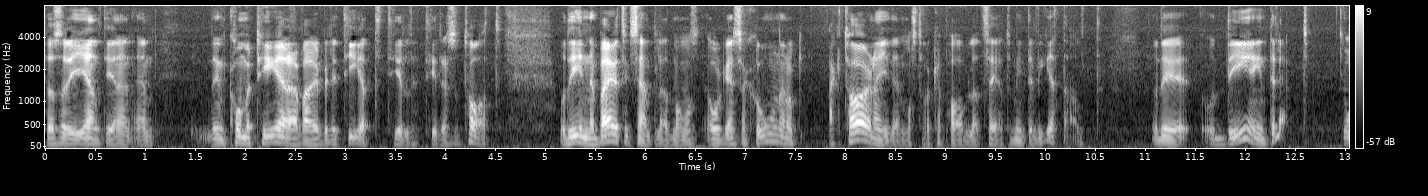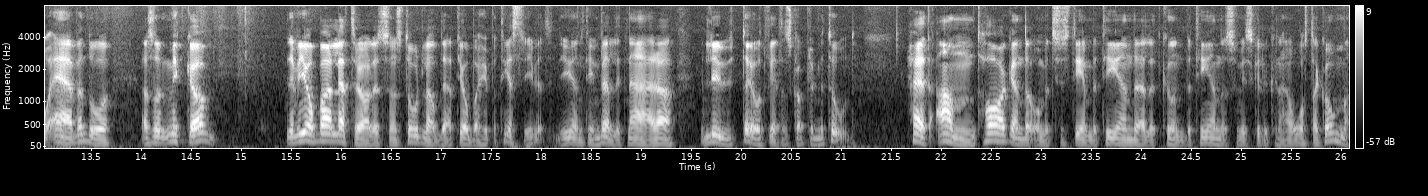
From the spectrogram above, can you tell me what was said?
Så alltså det är egentligen en, en den konverterar variabilitet till, till resultat. Och det innebär ju till exempel att man måste, organisationen och aktörerna i den måste vara kapabla att säga att de inte vet allt. Och det, och det är inte lätt. Och även då, alltså mycket av när vi jobbar lättrörligt så en stor del av det är att jobba hypotesdrivet. Det är ju egentligen väldigt nära, lutar ju åt vetenskaplig metod. Här är ett antagande om ett systembeteende eller ett kundbeteende som vi skulle kunna åstadkomma.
